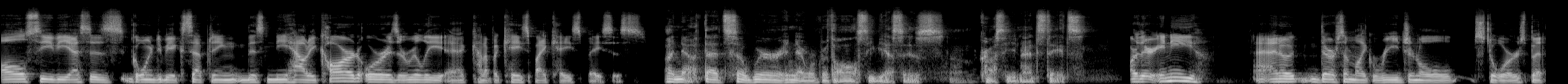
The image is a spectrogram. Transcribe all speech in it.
all CVSs going to be accepting this NiHowdy card, or is it really a kind of a case by case basis? Uh, no, that's so we're in network with all CVSs um, across the United States. Are there any I know there are some like regional stores, but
